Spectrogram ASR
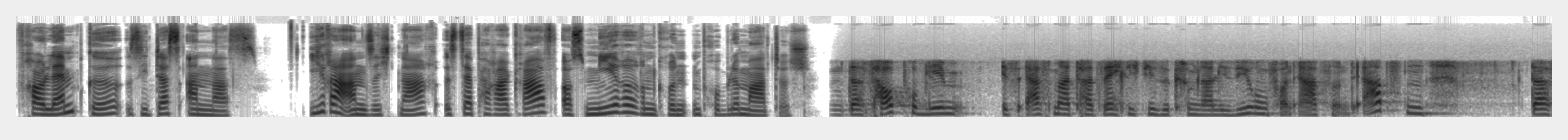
Frau Lempke sieht das anders. Ihrer Ansicht nach ist der Paragraph aus mehreren Gründen problematisch. Das Hauptproblem ist erstmal tatsächlich diese Kriminalisierung von Ärzten und Ärzten. Das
